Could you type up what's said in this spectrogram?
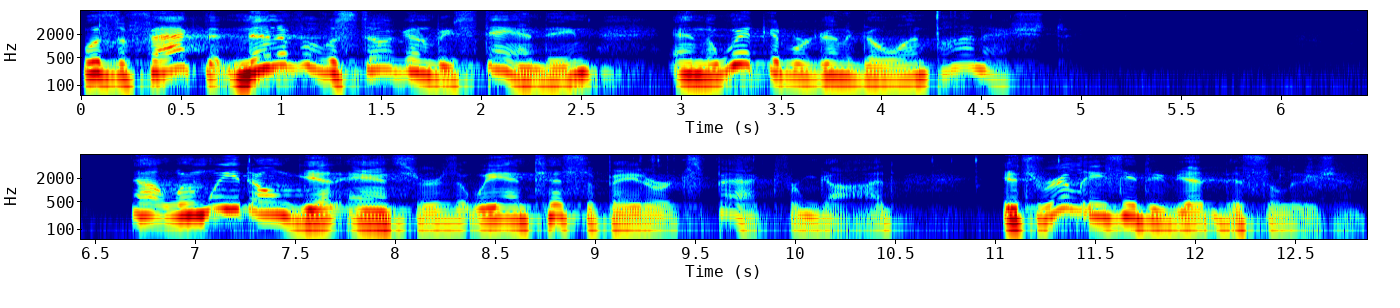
was the fact that Nineveh was still going to be standing and the wicked were going to go unpunished. Now, when we don't get answers that we anticipate or expect from God, it's real easy to get disillusioned.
